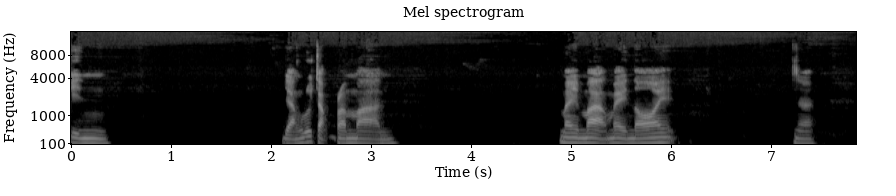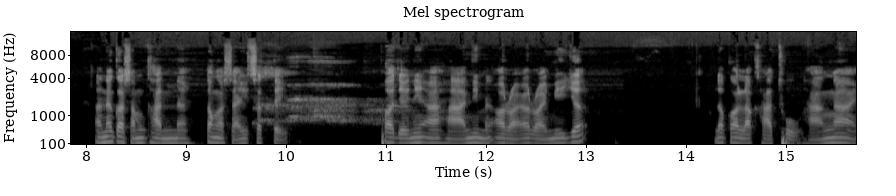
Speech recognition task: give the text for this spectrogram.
กิน อย่างรู้จักประมาณ ไม่มากไม่น้อยนะ อันนั้นก็สำคัญนะต้องอาศัยสติเพราะเดี๋ยวนี้อาหารนี่มันอร่อยอร่อยมีเยอะ แล้วก็ราคาถูกหาง่าย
